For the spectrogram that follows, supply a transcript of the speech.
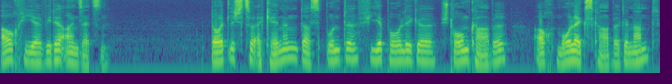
auch hier wieder einsetzen. Deutlich zu erkennen das bunte vierpolige Stromkabel auch Molex-Kabel genannt,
